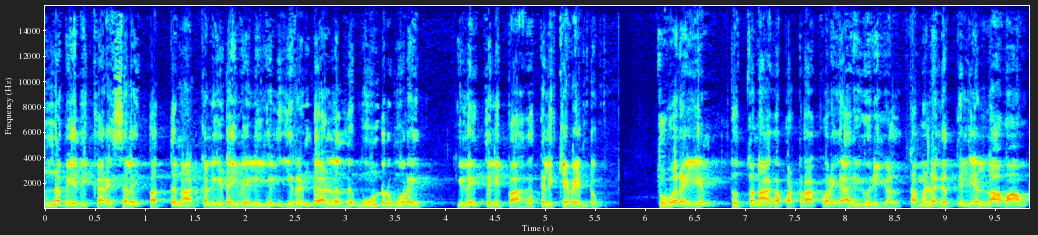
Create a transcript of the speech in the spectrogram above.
அன்னபேதி கரைசலை பத்து நாட்கள் இடைவெளியில் இரண்டு அல்லது மூன்று முறை இலை தெளிப்பாக தெளிக்க வேண்டும். துவரையில் துத்தநாக பற்றாக்குறை அறிகுறிகள். தமிழகத்தில் எல்லா மா-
